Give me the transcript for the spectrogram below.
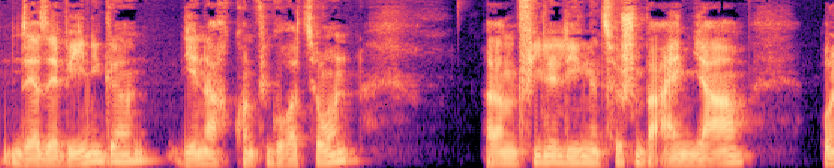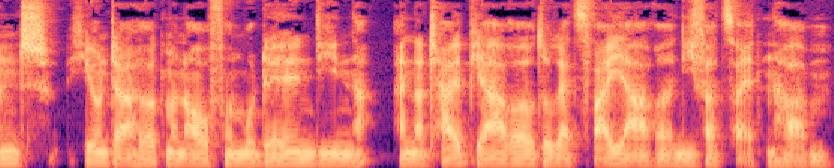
sehr, sehr wenige, je nach Konfiguration. Ähm, viele liegen inzwischen bei einem Jahr und hier und da hört man auch von Modellen, die anderthalb Jahre, sogar zwei Jahre Lieferzeiten haben.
